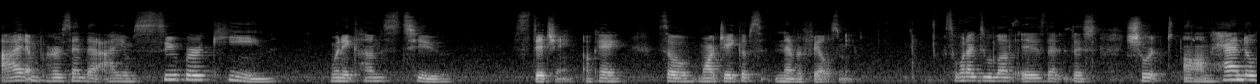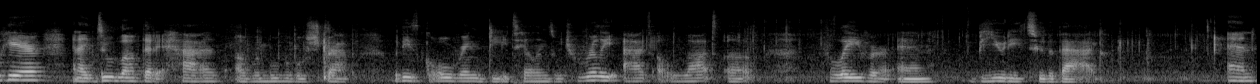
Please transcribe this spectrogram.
I am a person that I am super keen when it comes to stitching, okay? So Marc Jacobs never fails me. So what I do love is that this short um, handle here, and I do love that it has a removable strap with these gold ring detailings, which really adds a lot of flavor and beauty to the bag. And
